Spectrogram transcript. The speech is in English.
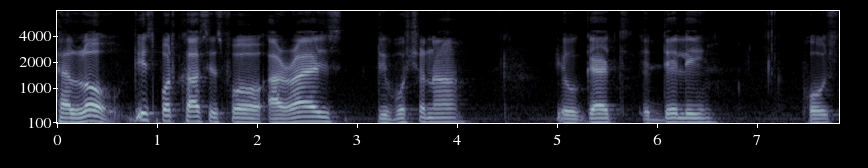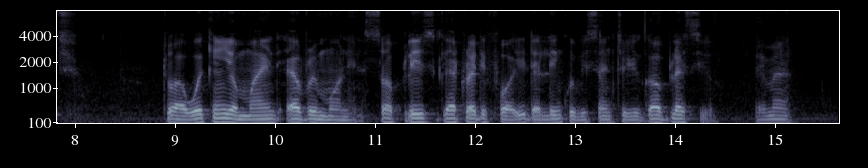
Hello, this podcast is for Arise Devotional. You'll get a daily post to awaken your mind every morning. So please get ready for it. The link will be sent to you. God bless you. Amen.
